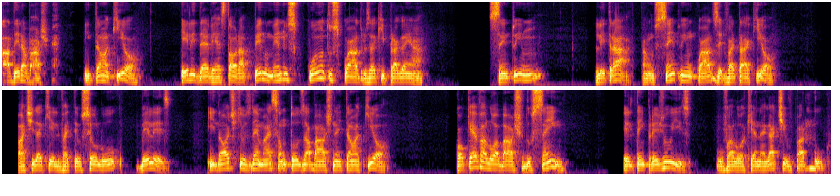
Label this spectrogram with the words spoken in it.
ladeira abaixo. Então aqui, ó, ele deve restaurar pelo menos quantos quadros aqui para ganhar? 101, letra A. Então, 101 quadros, ele vai estar tá aqui, ó. A partir daqui ele vai ter o seu lucro, beleza. E note que os demais são todos abaixo, né? Então aqui, ó, qualquer valor abaixo do 100, ele tem prejuízo. O valor aqui é negativo para o lucro.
